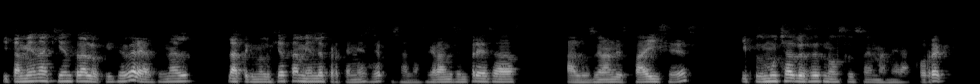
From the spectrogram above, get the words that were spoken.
Y también aquí entra lo que dice Bere, al final la tecnología también le pertenece pues, a las grandes empresas, a los grandes países, y pues muchas veces no se usa de manera correcta,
